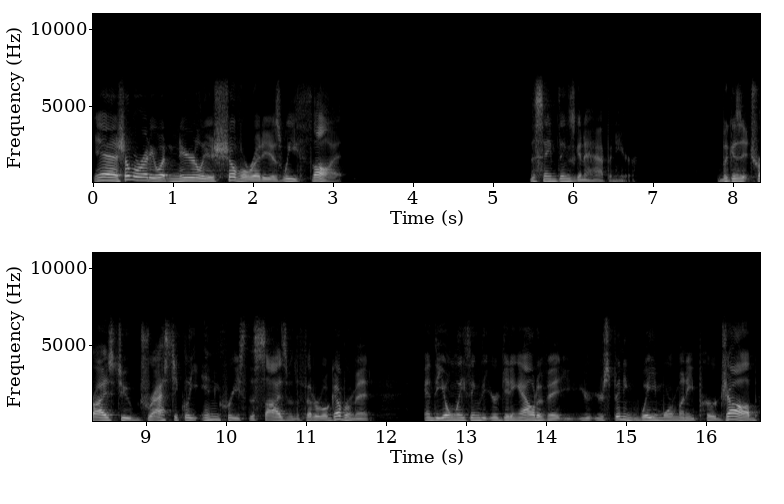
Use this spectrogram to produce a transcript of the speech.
yeah, shovel ready wasn't nearly as shovel ready as we thought. The same thing's going to happen here because it tries to drastically increase the size of the federal government and the only thing that you're getting out of it, you're, you're spending way more money per job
